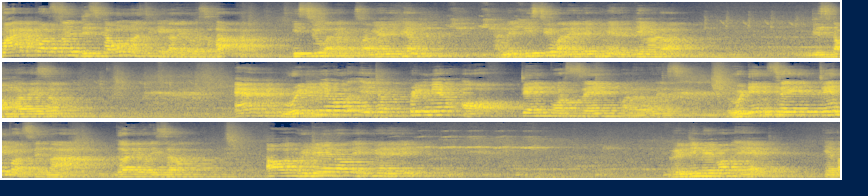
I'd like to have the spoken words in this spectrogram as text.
five percent डिस्काउन्टमा चाहिँ के गरेको रहेछ त? इस्यु गरेको छ। यहाँ लेख्यौँ। हामीले इस्यु भनेर लेख्यौँ। यहाँ केमा त डिस्काउन्टमा रहेछ and redeemable at a premium of ten percent भनेर भनेको छ रिडेम चाहिँ टेन पर्सेन्टमा गरेको रहेछ। रिडिमेबल एक यहाँनिर रिडिमेबल एट के त?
